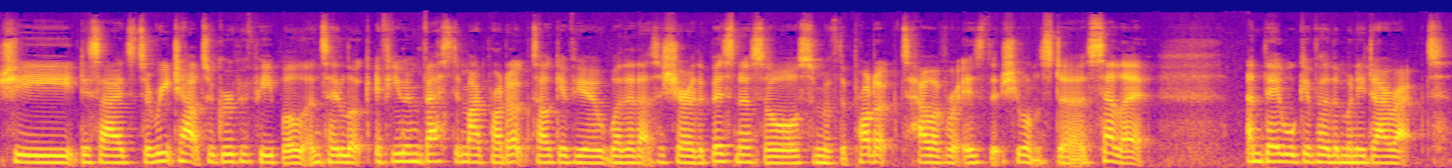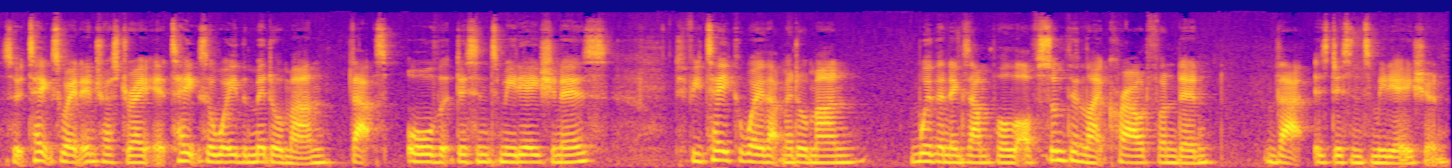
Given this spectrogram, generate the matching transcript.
she decides to reach out to a group of people and say, Look, if you invest in my product, I'll give you whether that's a share of the business or some of the product, however it is that she wants to sell it. And they will give her the money direct. So it takes away an interest rate, it takes away the middleman. That's all that disintermediation is. So if you take away that middleman with an example of something like crowdfunding, that is disintermediation.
